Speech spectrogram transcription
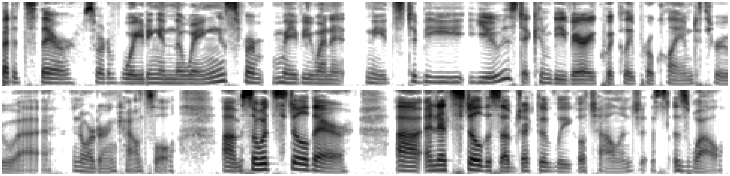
but it's there, sort of waiting in the wings for maybe when it needs to be used. It can be very quickly proclaimed through uh, an order in council. Um, so it's still there, uh, and it's still the subject of legal challenges as well.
